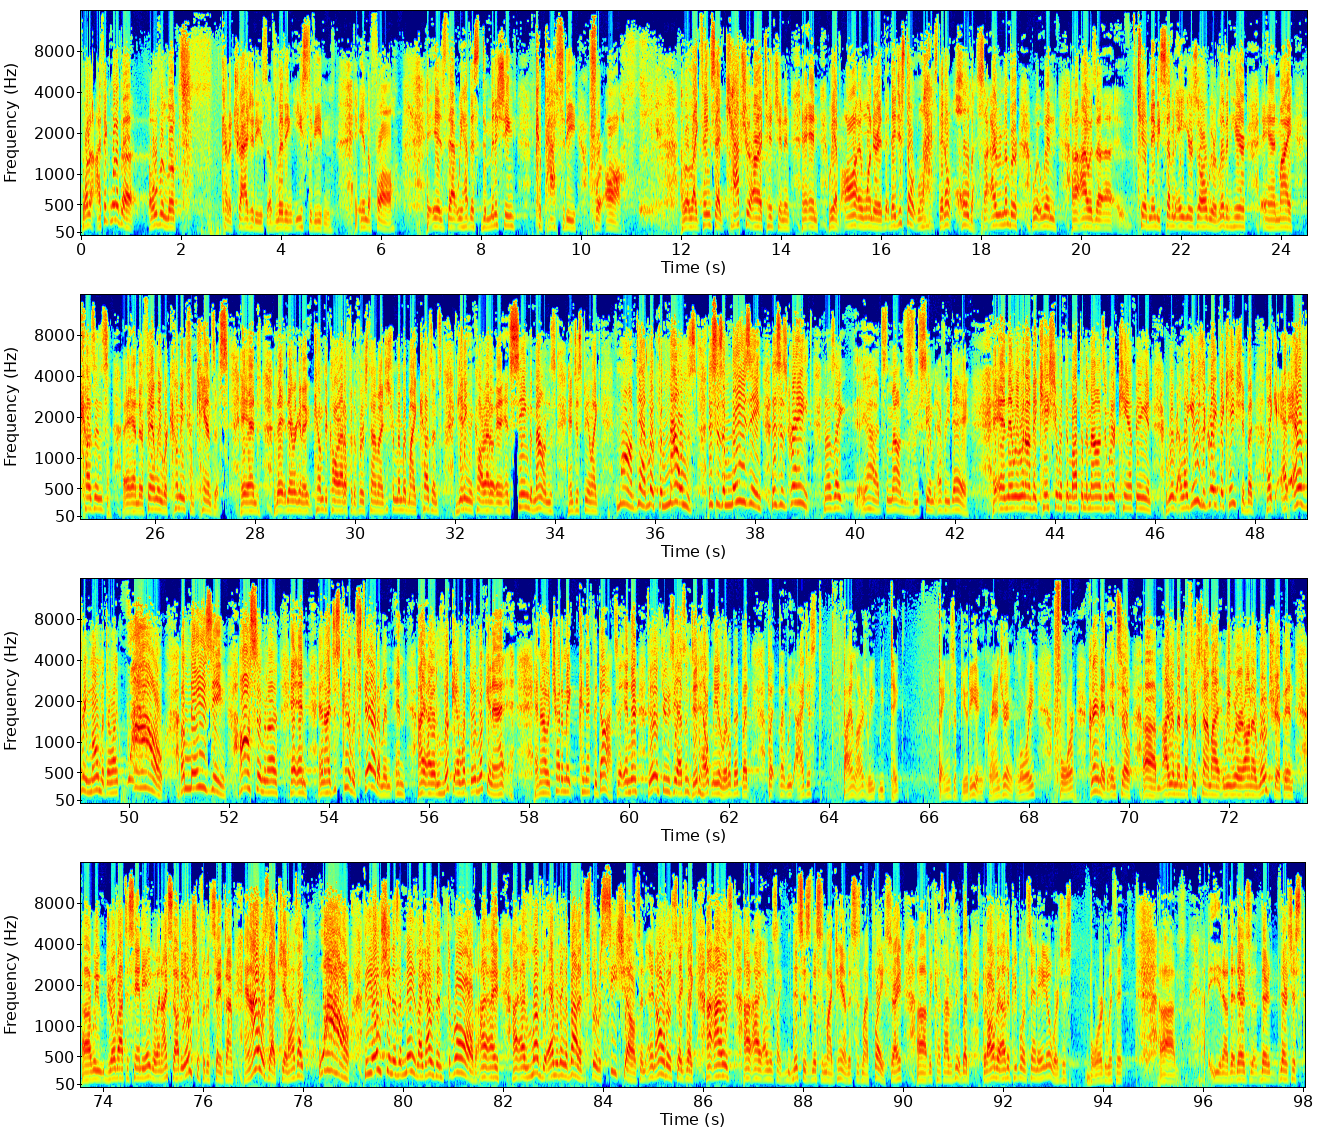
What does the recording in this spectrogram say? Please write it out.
One, I think one of the overlooked kind of tragedies of living east of Eden in the fall is that we have this diminishing capacity for awe like things that capture our attention and, and we have awe and wonder. They just don't last. They don't hold us. I remember when uh, I was a kid, maybe seven, eight years old, we were living here and my cousins and their family were coming from Kansas and they, they were going to come to Colorado for the first time. I just remember my cousins getting in Colorado and, and seeing the mountains and just being like, Mom, Dad, look, the mountains. This is amazing. This is great. And I was like, yeah, it's the mountains. We see them every day. And then we went on vacation with them up in the mountains and we were camping and river. Like it was a great vacation, but like at every moment they're like, wow, amazing, awesome. And I, and, and I just kind of would stare at them and, and I, I would look at what they're looking at and I would try to make, connect the dots. And their, their enthusiasm did help me a little bit, but, but, but we, I just, by and large, we, we take things of beauty and grandeur and glory for granted. And so um, I remember the first time I, we were on a road trip and uh, we drove out to San Diego and I saw the ocean for the same time. And I was that kid. I was like, wow, the ocean is amazing. Like I was enthralled. I, I, I loved it, everything about it. There were seashells and, and all those things. Like I, I was, I, I was like, this is, this is my jam. This is my place, right? Uh, because I was new. But, but all the other people in San Diego were just bored with it. Um, you know, there's there, there's just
